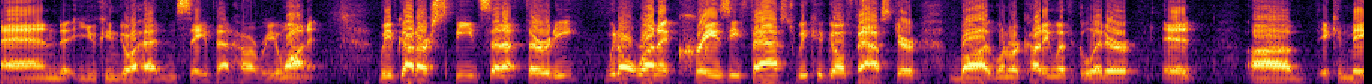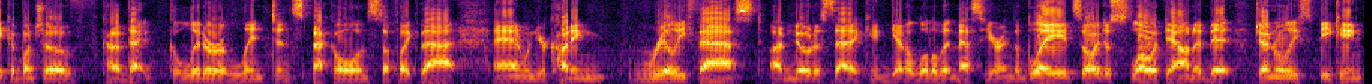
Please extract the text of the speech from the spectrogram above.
And you can go ahead and save that however you want it. We've got our speed set at 30. We don't run it crazy fast. We could go faster, but when we're cutting with glitter, it uh, it can make a bunch of kind of that glitter lint and speckle and stuff like that. And when you're cutting really fast, I've noticed that it can get a little bit messier in the blade, so I just slow it down a bit. Generally speaking,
